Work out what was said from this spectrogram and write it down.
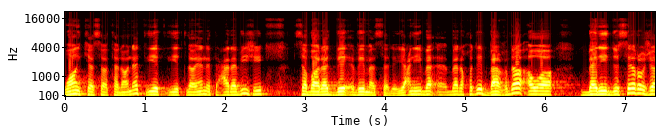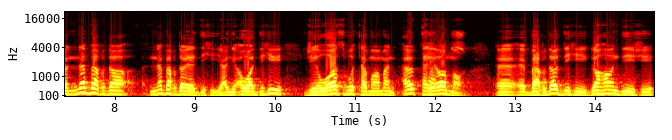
وان کسا تنانت يتلاينت عربيجي سبارت في مسألة يعني برخوتي بغدا أو بريد سيروجا نبغدا نبغدا يده يعني أو ده جواز بو تماما أو بياما بغدا ده جهان ديجي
